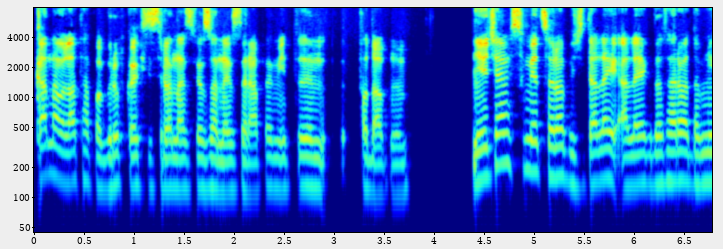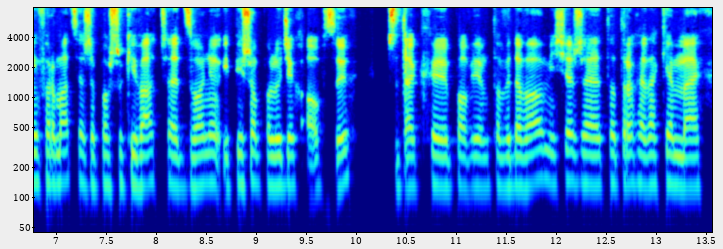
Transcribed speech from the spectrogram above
Kanał lata po grupkach i stronach związanych z rapem i tym podobnym. Nie wiedziałem w sumie, co robić dalej, ale jak dotarła do mnie informacja, że poszukiwacze dzwonią i piszą po ludziach obcych, że tak y, powiem, to wydawało mi się, że to trochę takie mech.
